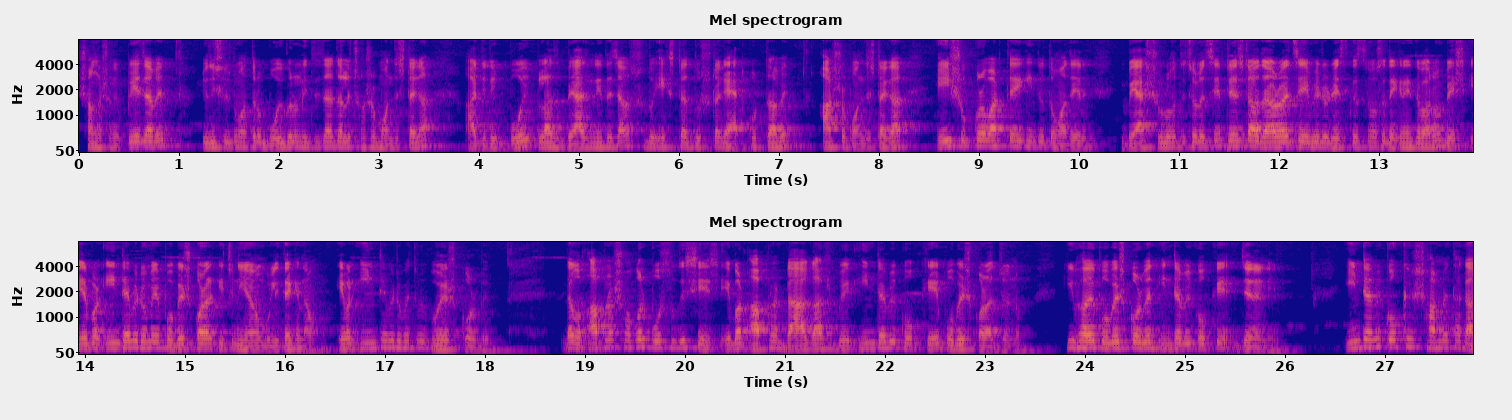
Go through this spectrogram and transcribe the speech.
সঙ্গে সঙ্গে পেয়ে যাবে। যদি শুধুমাত্র বইগুলো নিতে চাও তাহলে ছশো পঞ্চাশ টাকা, আর যদি বই প্লাস ব্যাজ নিতে চাও শুধু এক্সট্রা দুশো টাকা অ্যাড করতে হবে, আটশো পঞ্চাশ টাকা। এই শুক্রবার থেকে কিন্তু তোমাদের ব্যাস শুরু হতে চলেছে। ড্রেসটাও দেওয়া রয়েছে এই ভিডিও ডিসক্রিপশন বক্সে দেখে নিতে পারো। বেশ, এরপর ইন্টারভিউ রুমে প্রবেশ করার কিছু নিয়মাবলী দেখে নাও। এবার ইন্টারভিউ রুমে তুমি প্রবেশ করবে। দেখো, আপনার সকল প্রস্তুতি শেষ। এবার আপনার ডাক আসবে ইন্টারভিউ কক্ষে প্রবেশ করার জন্য। কীভাবে প্রবেশ করবেন ইন্টারভিউ কক্ষে? জেনে নিন। ইন্টারভিউ কক্ষের সামনে থাকা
